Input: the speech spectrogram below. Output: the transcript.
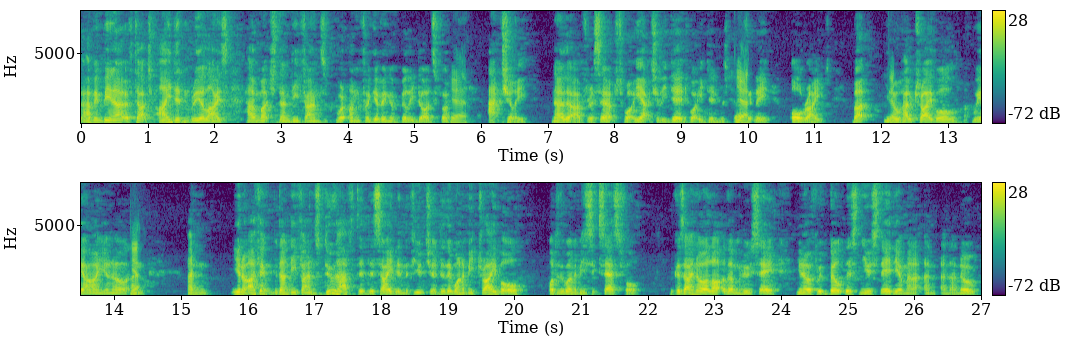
having been out of touch, I didn't realise how much Dundee fans were unforgiving of Billy Dodds for yeah. Actually, now that I've researched what he actually did, what he did was perfectly yeah. all right. But you know how tribal we are, you know, and and you know, I think Dundee fans do have to decide in the future: do they want to be tribal or do they want to be successful? Because I know a lot of them who say, you know, if we built this new stadium, and and, and I know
